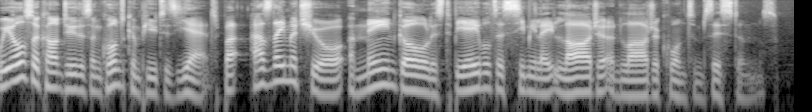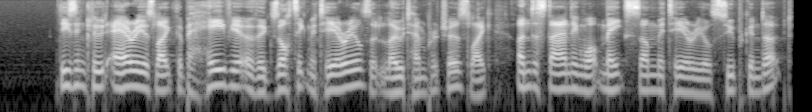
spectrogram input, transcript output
We also can't do this on quantum computers yet, but as they mature, a main goal is to be able to simulate larger and larger quantum systems. These include areas like the behavior of exotic materials at low temperatures, like understanding what makes some materials superconduct,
